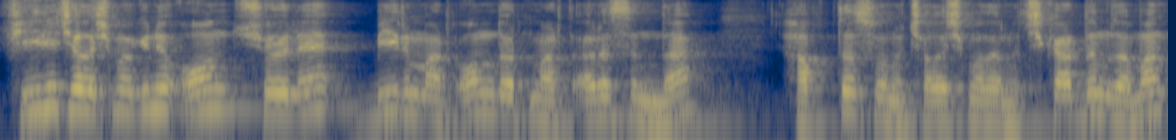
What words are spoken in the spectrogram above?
Fiili çalışma günü 10 şöyle 1 Mart 14 Mart arasında hafta sonu çalışmalarını çıkardığım zaman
